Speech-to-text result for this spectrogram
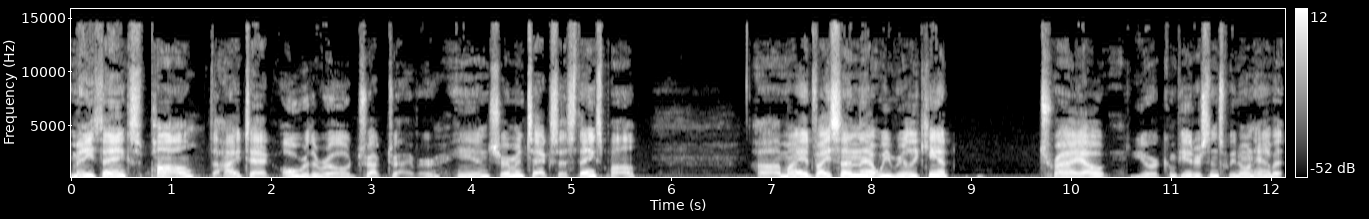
Many thanks, Paul, the high tech, over the road truck driver in Sherman, Texas. Thanks, Paul. Uh, my advice on that we really can't try out your computer since we don't have it,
